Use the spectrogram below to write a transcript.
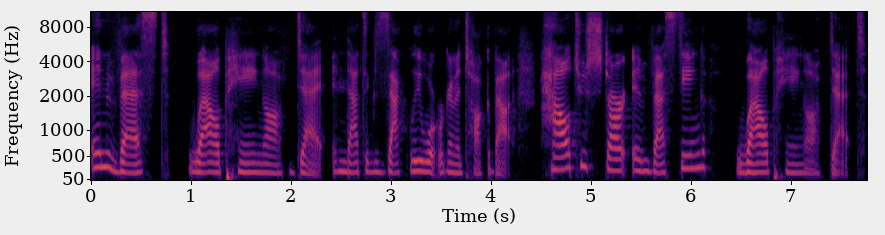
invest while paying off debt. And that's exactly what we're going to talk about how to start investing while paying off debt.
